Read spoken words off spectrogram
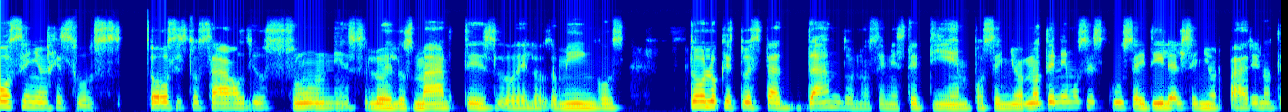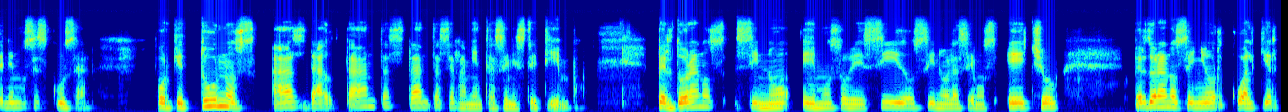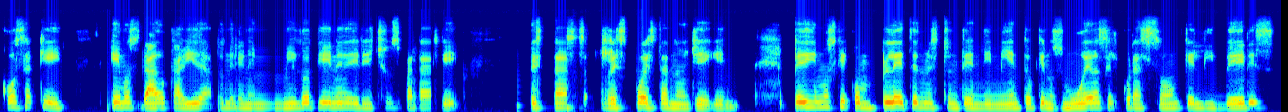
Oh Señor Jesús, todos estos audios, lunes, lo de los martes, lo de los domingos, todo lo que tú estás dándonos en este tiempo, Señor. No tenemos excusa y dile al Señor, Padre, no tenemos excusa porque tú nos has dado tantas, tantas herramientas en este tiempo. Perdónanos si no hemos obedecido, si no las hemos hecho. Perdónanos, Señor, cualquier cosa que hemos dado cabida donde el enemigo tiene derechos para que nuestras respuestas no lleguen. Pedimos que completes nuestro entendimiento, que nos muevas el corazón, que liberes,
